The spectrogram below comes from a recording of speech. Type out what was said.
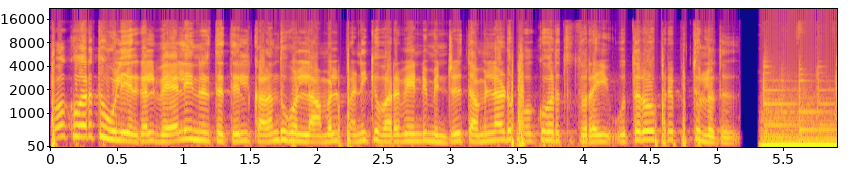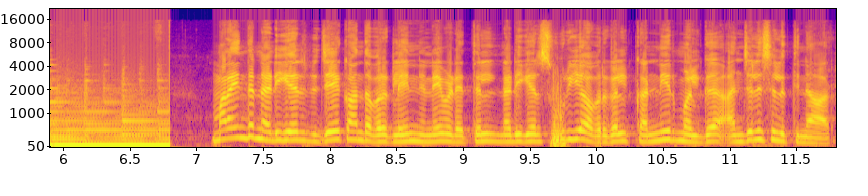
போக்குவரத்து ஊழியர்கள் வேலை நிறுத்தத்தில் கலந்து கொள்ளாமல் பணிக்கு வர வேண்டும் என்று தமிழ்நாடு போக்குவரத்து துறை உத்தரவு பிறப்பித்துள்ளது. மறைந்த நடிகர் விஜயகாந்த் அவர்களின் நினைவிடத்தில் நடிகர் சூர்யா அவர்கள் கண்ணீர் மல்க அஞ்சலி செலுத்தினார்.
